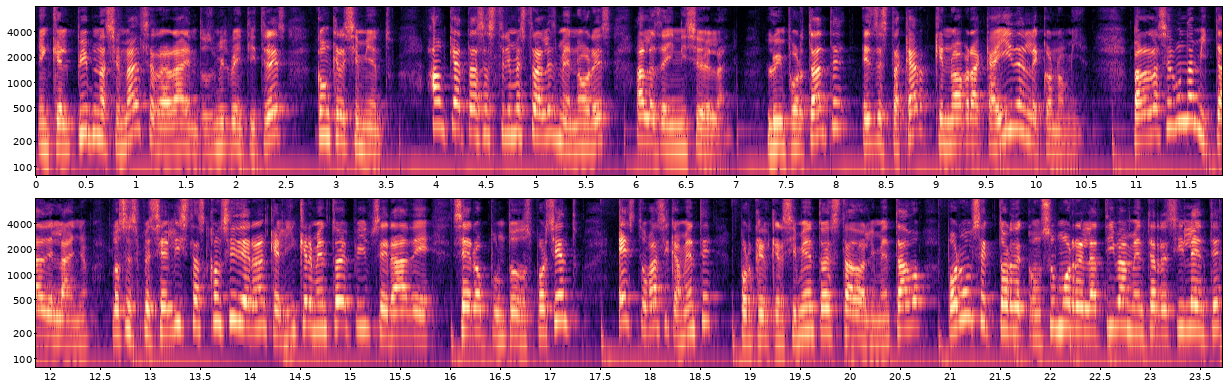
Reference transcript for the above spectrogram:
en que el PIB nacional cerrará en 2023 con crecimiento, aunque a tasas trimestrales menores a las de inicio del año. Lo importante es destacar que no habrá caída en la economía. Para la segunda mitad del año, los especialistas consideran que el incremento del PIB será de 0.2%. Esto básicamente porque el crecimiento ha estado alimentado por un sector de consumo relativamente resiliente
